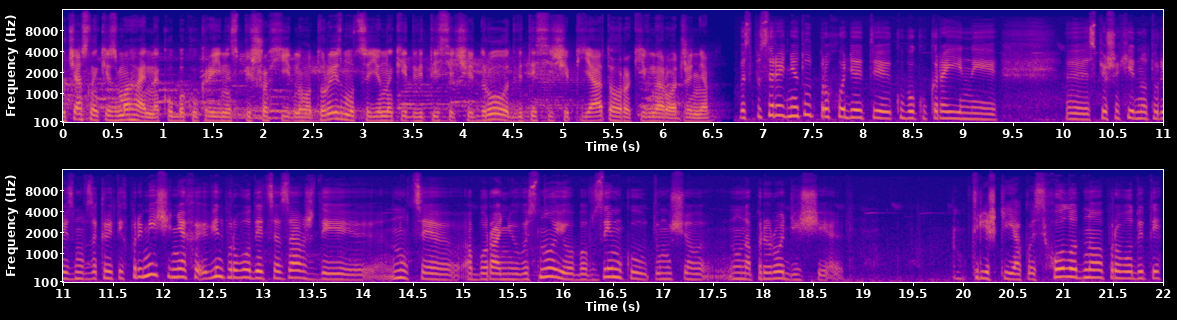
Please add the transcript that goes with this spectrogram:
Учасники змагань на Кубок України з пішохідного туризму це юнаки 2002-2005 років народження. Безпосередньо тут проходять е, Кубок України е, з пішохідного туризму в закритих приміщеннях. Він проводиться завжди, ну це або ранньою весною, або взимку, тому що ну, на природі ще трішки якось холодно проводити,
